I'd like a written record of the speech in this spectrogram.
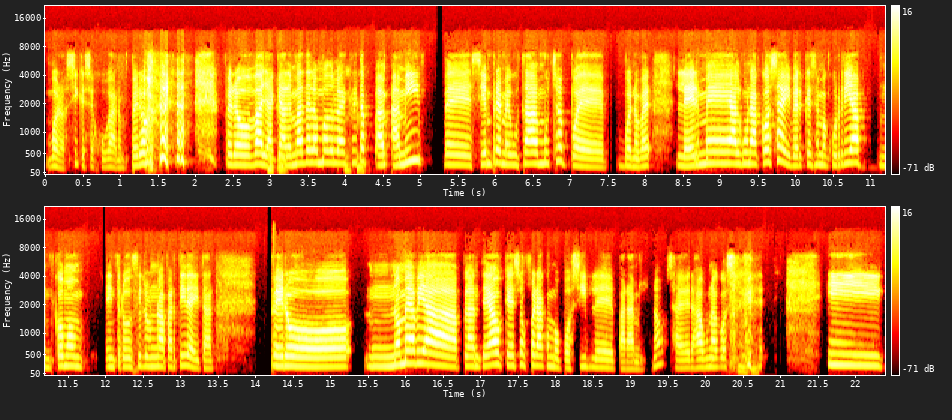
Bueno, sí que se jugaron, pero, pero vaya, que además de los módulos escritos, a, a mí eh, siempre me gustaba mucho, pues, bueno, ver, leerme alguna cosa y ver qué se me ocurría, mm, cómo introducirlo en una partida y tal. Pero no me había planteado que eso fuera como posible para mí, ¿no? O sea, era una cosa que... Y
